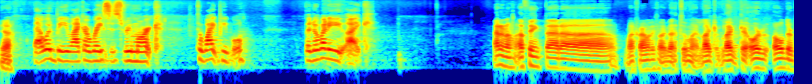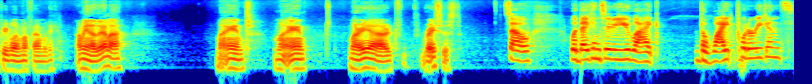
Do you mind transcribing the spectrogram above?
yeah, That would be like a racist remark to white people. But nobody like I don't know. I think that uh, my family's like that too. My like like the old, older people in my family. I mean, Adela, My aunt, my aunt Maria are racist. So, would they consider you like the white Puerto Ricans?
